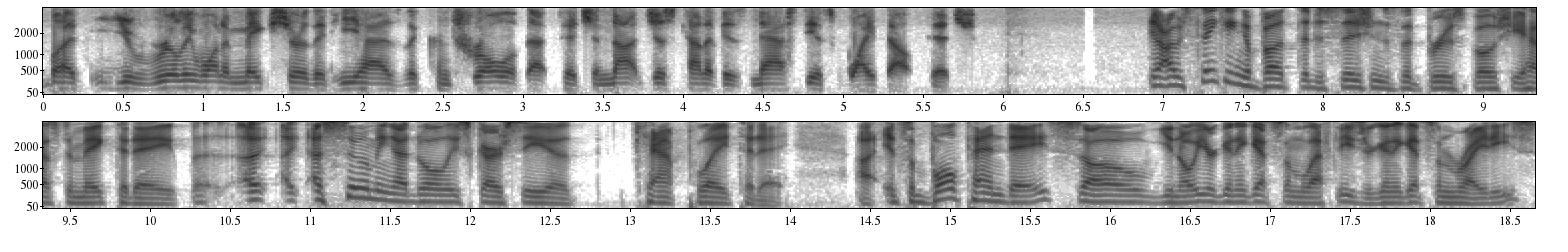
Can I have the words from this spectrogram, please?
But you really want to make sure that he has the control of that pitch and not just kind of his nastiest wipeout pitch. You know, I was thinking about the decisions that Bruce Bochy has to make today, uh, uh, assuming Adolis Garcia can't play today. Uh, it's a bullpen day, so you know you're going to get some lefties, you're going to get some righties.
